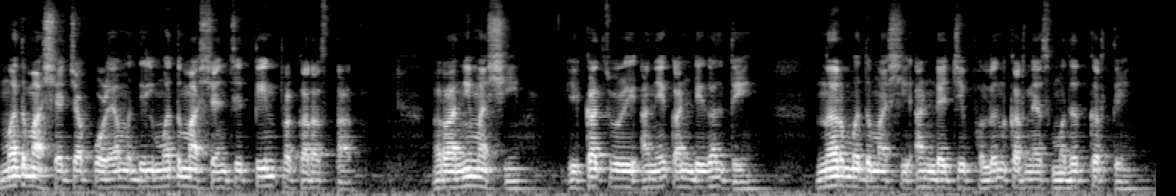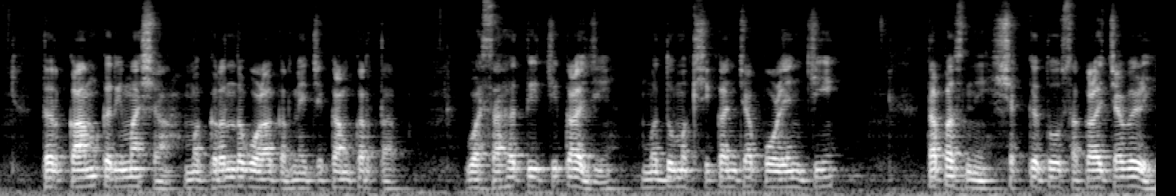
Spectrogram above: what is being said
मधमाशाच्या पोळ्यामधील मधमाशांचे तीन प्रकार असतात. राणी माशी एकाच वेळी अनेक अंडे घालते. नर मधमाशी अंड्याचे फलन करण्यास मदत करते. तर कामकरी माशा मकरंद गोळा करण्याचे काम करतात. वसाहतीची काळजी मधुमक्षिकांच्या पोळ्यांची तपासणी शक्यतो सकाळच्या वेळी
